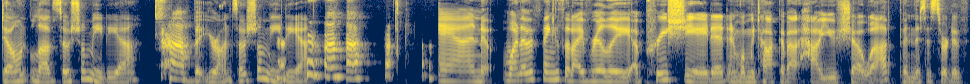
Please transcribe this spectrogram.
don't love social media, but you're on social media. and one of the things that I've really appreciated, and when we talk about how you show up, and this is sort of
